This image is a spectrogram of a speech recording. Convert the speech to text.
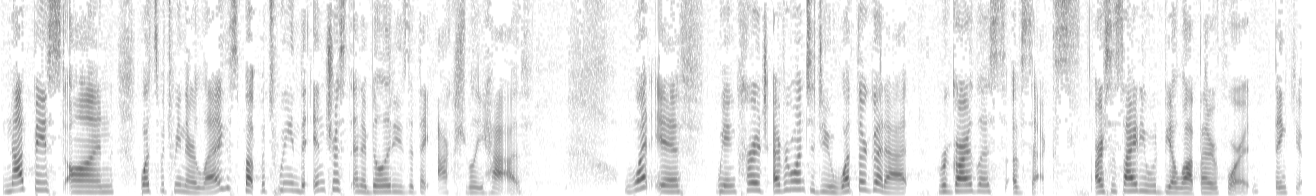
not based on what's between their legs, but between the interests and abilities that they actually have? What if we encourage everyone to do what they're good at, regardless of sex? Our society would be a lot better for it. Thank you.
